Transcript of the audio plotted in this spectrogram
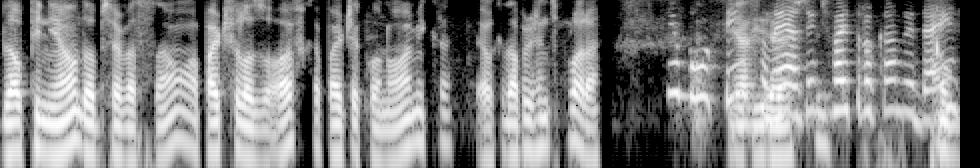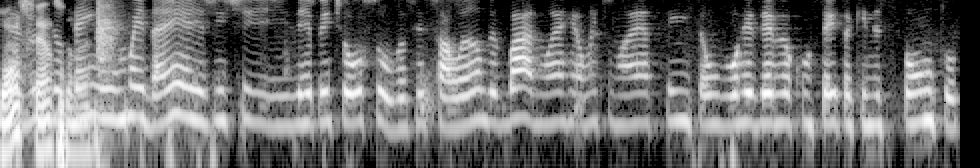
da opinião, da observação, a parte filosófica, a parte econômica, é o que dá para a gente explorar. E o bom senso, né? A gente vai trocando ideias, é às vezes eu tenho né? uma ideia e a gente, de repente, ouço vocês falando, e, bah, não é, realmente não é assim, então vou rever meu conceito aqui nesse ponto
